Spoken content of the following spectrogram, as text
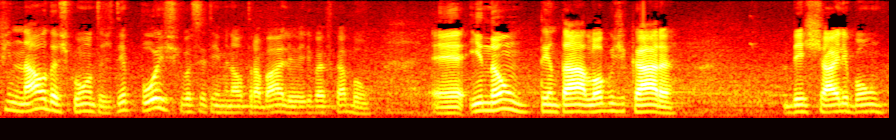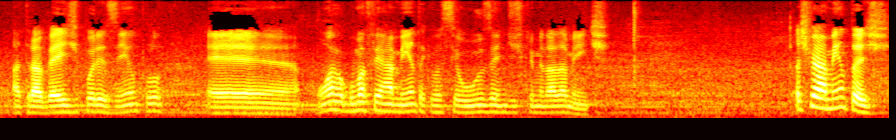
final das contas, depois que você terminar o trabalho, ele vai ficar bom. É, e não tentar logo de cara deixar ele bom através de, por exemplo, é, uma, alguma ferramenta que você usa indiscriminadamente. As ferramentas,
